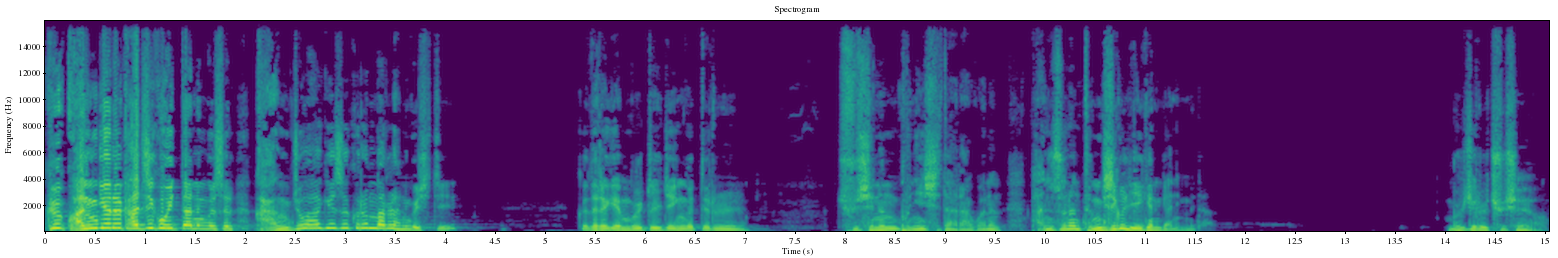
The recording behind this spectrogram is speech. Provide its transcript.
그 관계를 가지고 있다는 것을 강조하기 위해서 그런 말을 하는 것이지. 그들에게 물질적인 것들을 주시는 분이시다라고 하는 단순한 등식을 얘기하는 게 아닙니다. 물질을 주셔요.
